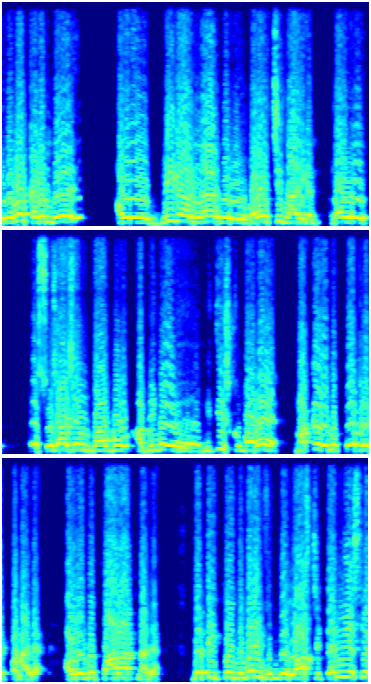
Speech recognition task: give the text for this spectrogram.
இதெல்லாம் கடந்து அவரு பீகார்ல ஒரு வளர்ச்சி நாயகன் அதாவது சுசாசன் பாபு அப்படின்னு நிதிஷ்குமார மக்கள் வந்து போர்ட்ரேட் பண்ணாங்க. அவர் வந்து பாராட்டினாங்க. பட் இப்போ இந்த மாதிரி இந்த லாஸ்ட் டென் இயர்ஸ்ல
